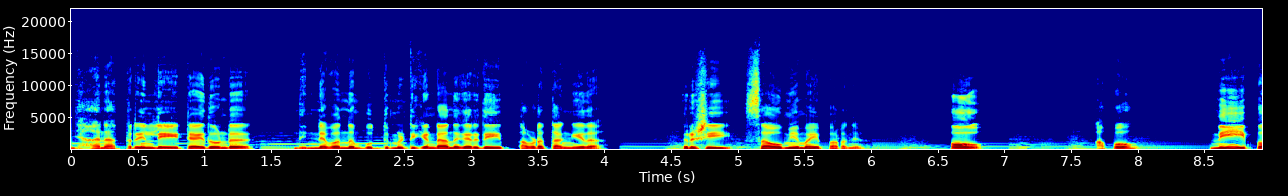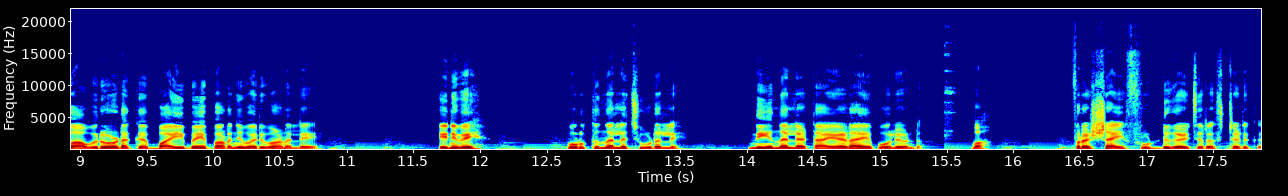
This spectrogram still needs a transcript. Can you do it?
ഞാൻ അത്രയും ലേറ്റ് ആയതുകൊണ്ട് നിന്നെ വന്ന് ബുദ്ധിമുട്ടിക്കണ്ടെന്ന് കരുതി അവിടെ തങ്ങിയതാ. ഋഷി സൗമ്യമായി പറഞ്ഞു ഓ അപ്പോ നീ ഇപ്പൊ അവരോടൊക്കെ ബൈ ബൈ പറഞ്ഞു വരുവാണല്ലേ? എനിവേ പുറത്ത് നല്ല ചൂടല്ലേ? നീ നല്ല ടയേർഡായ പോലെയുണ്ട്. വാ ഫ്രഷായി ഫുഡ് കഴിച്ച് റെസ്റ്റ് എടുക്ക.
